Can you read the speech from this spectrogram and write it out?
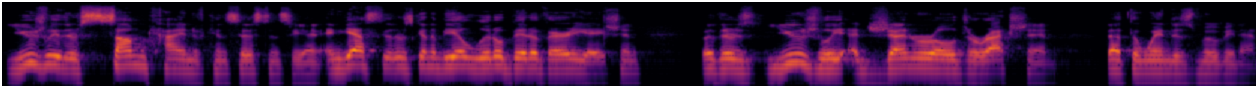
usually there's some kind of consistency. And, and yes, there's going to be a little bit of variation, but there's usually a general direction that the wind is moving in.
